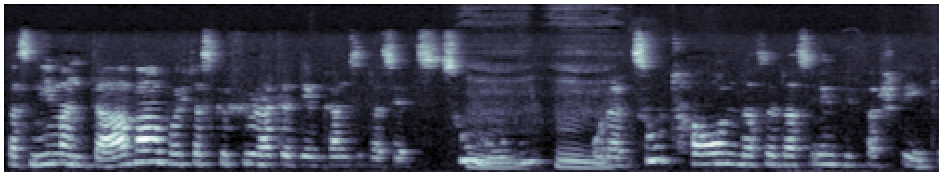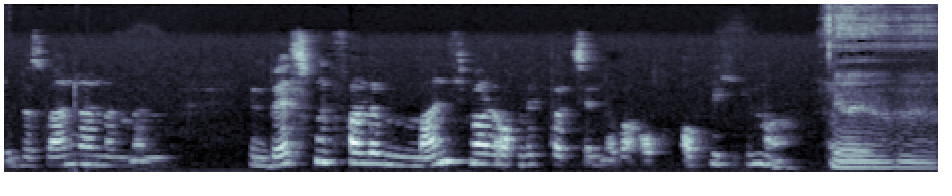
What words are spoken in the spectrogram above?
dass niemand da war, wo ich das Gefühl hatte, dem kannst du das jetzt zumuten mhm. oder zutrauen, dass er das irgendwie versteht. Und das waren dann, dann, dann im besten Falle manchmal auch Mitpatienten, aber auch, auch nicht immer. Also, ja, ja, ja.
